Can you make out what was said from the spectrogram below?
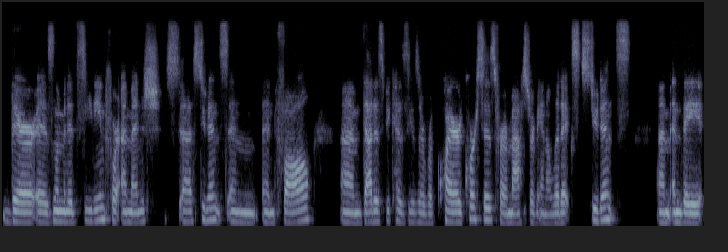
there is limited seating for MEng uh, students in, in fall. Um, that is because these are required courses for a Master of Analytics students, um, and they,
